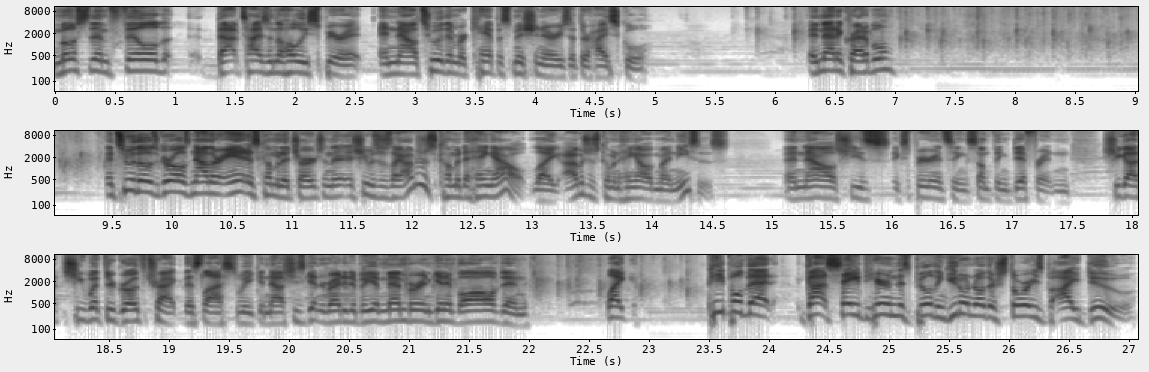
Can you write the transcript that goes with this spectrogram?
Most of them filled, baptized in the Holy Spirit, and now two of them are campus missionaries at their high school. Isn't that incredible? And two of those girls, now their aunt is coming to church, and she was just like, I'm just coming to hang out. Like, I was just coming to hang out with my nieces. And now she's experiencing something different. And she got she went through growth track this last week, and now she's getting ready to be a member and get involved. And like people that got saved here in this building, you don't know their stories, but I do.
